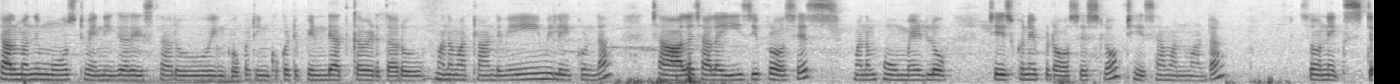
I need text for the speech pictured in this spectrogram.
చాలామంది మోస్ట్ వెనిగర్ వేస్తారు ఇంకొకటి ఇంకొకటి పిండి అతక పెడతారు. మనం అట్లాంటివి ఏమీ లేకుండా చాలా చాలా ఈజీ ప్రాసెస్ మనం హోమ్ మేడ్లో చేసుకునే ప్రాసెస్లో చేసామన్నమాట. సో నెక్స్ట్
